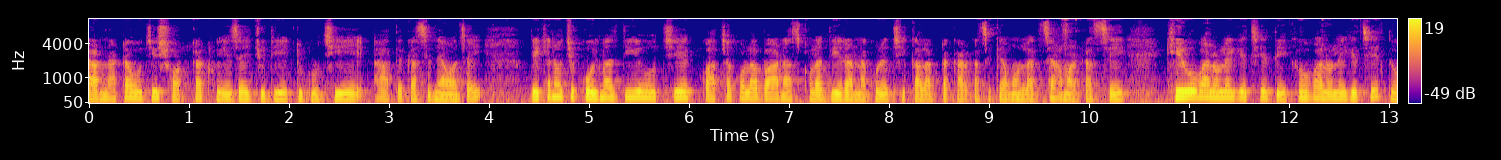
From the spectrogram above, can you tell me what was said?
রান্নাটা হচ্ছে শর্টকাট হয়ে যায় যদি একটু গুছিয়ে হাতের কাছে নেওয়া যায়। এখানে হচ্ছে কই মাছ দিয়ে হচ্ছে কাঁচা কলা বা আনাজ কলা দিয়ে রান্না করেছি। কালারটা কার কাছে কেমন লাগছে? আমার কাছে খেয়েও ভালো লেগেছে, দেখেও ভালো লেগেছে। তো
